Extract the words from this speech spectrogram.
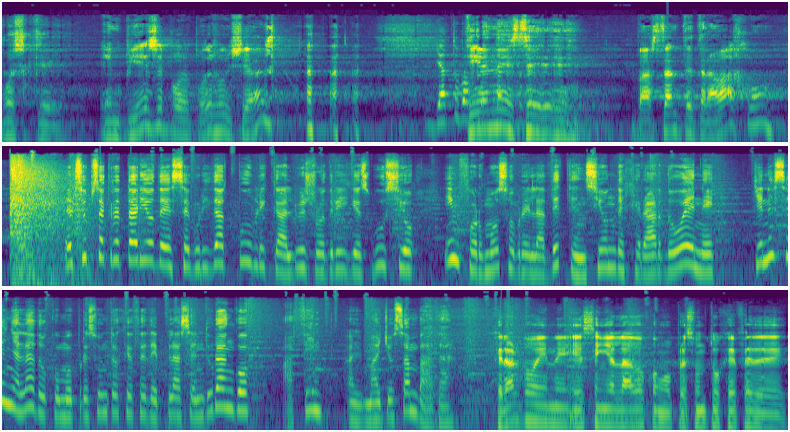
pues que empiece por el Poder Judicial. Tiene este, bastante trabajo. El subsecretario de Seguridad Pública, Luis Rodríguez Bucio, informó sobre la detención de Gerardo N., quien es señalado como presunto jefe de plaza en Durango, afín al Mayo Zambada. Gerardo N. es señalado como presunto jefe de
